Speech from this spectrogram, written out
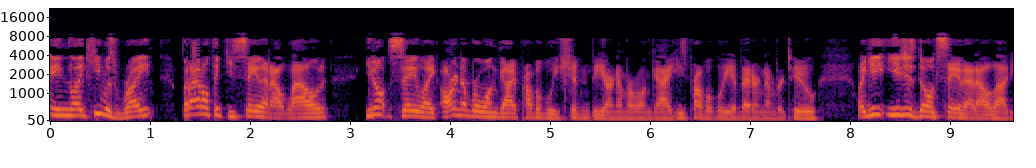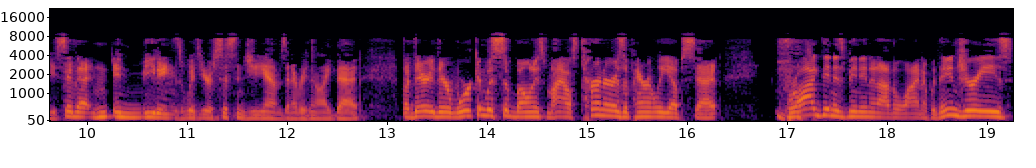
And like, he was right, but I don't think you say that out loud. You don't say like, our number one guy probably shouldn't be our number one guy. He's probably a better number two. Like, you, you just don't say that out loud. You say that in, in meetings with your assistant GMs and everything like that. But they're, they're working with Sabonis. Miles Turner is apparently upset. Brogdon has been in and out of the lineup with injuries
